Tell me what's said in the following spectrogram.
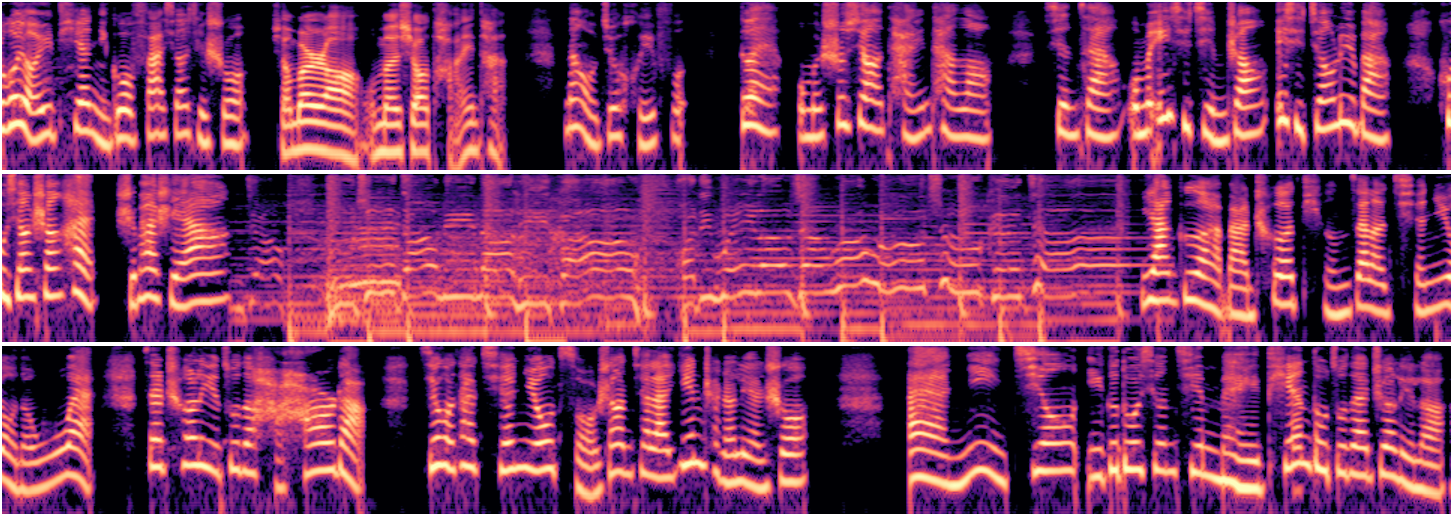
如果有一天你给我发消息说，小妹儿啊，我们需要谈一谈，那我就回复，对我们是需要谈一谈了。现在我们一起紧张，一起焦虑吧，互相伤害，谁怕谁啊？鸭哥啊，把车停在了前女友的屋外，在车里坐的好好的，结果他前女友走上前来，阴沉着脸说。哎，你已经一个多星期每天都坐在这里了，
